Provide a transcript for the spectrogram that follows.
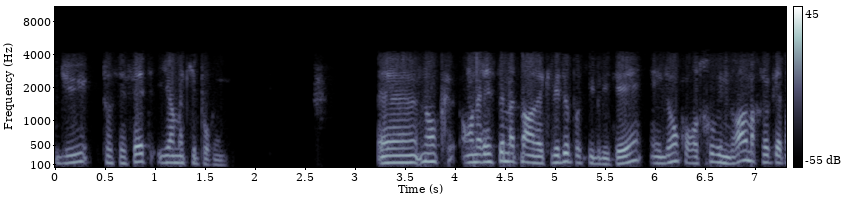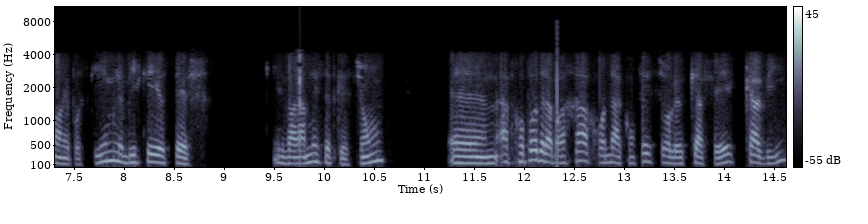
du Tosefet Yom Kippourim. Euh, donc, on est resté maintenant avec les deux possibilités, et donc on retrouve une grande marque dans les poskim. Le Birkei Yosef, il va ramener cette question. Euh, à propos de la bracha qu'on fait sur le café, kavi,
